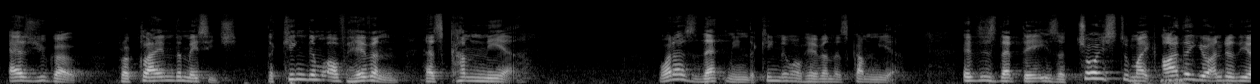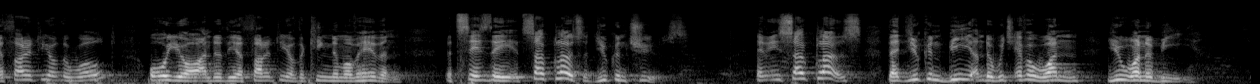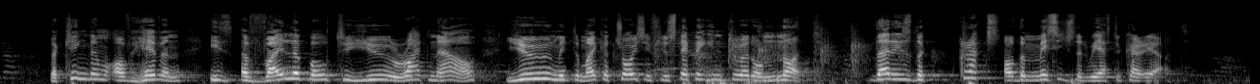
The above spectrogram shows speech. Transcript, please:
As you go, proclaim the message the kingdom of heaven has come near. What does that mean? The kingdom of heaven has come near. It is that there is a choice to make. Either you're under the authority of the world or you are under the authority of the kingdom of heaven. It says there, it's so close that you can choose. It is so close that you can be under whichever one you want to be. The kingdom of heaven is available to you right now. You need to make a choice if you're stepping into it or not. That is the crux of the message that we have to carry out.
